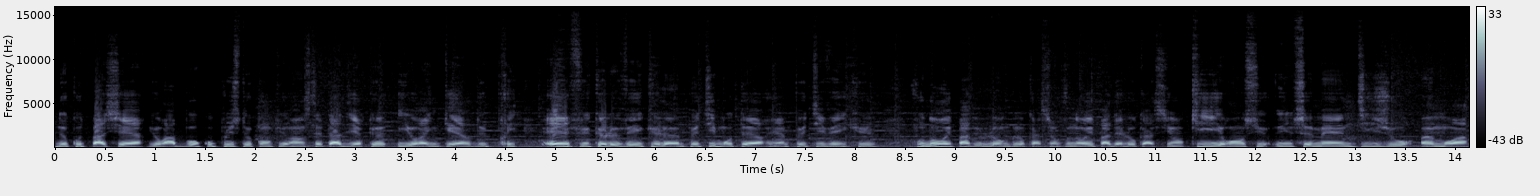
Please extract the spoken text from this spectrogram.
ne coûte pas cher, il y aura beaucoup plus de concurrence, c'est-à-dire qu'il y aura une guerre de prix. Et vu que le véhicule a un petit moteur et un petit véhicule, vous n'aurez pas de longue location. Vous n'aurez pas des locations qui iront sur une semaine, dix jours, un mois.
